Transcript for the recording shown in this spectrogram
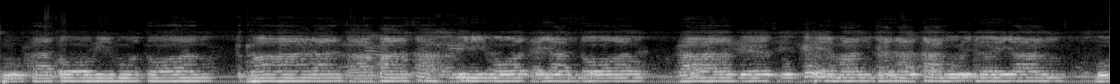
สุขโตวิมุตโตมารันตาปั สสะวินิโมตยันโตราเบสุเขมังชนะตังวิเนยยังบู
